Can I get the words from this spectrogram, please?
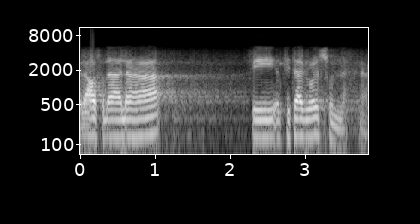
فلا أصل لها في الكتاب ولا السنة نعم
